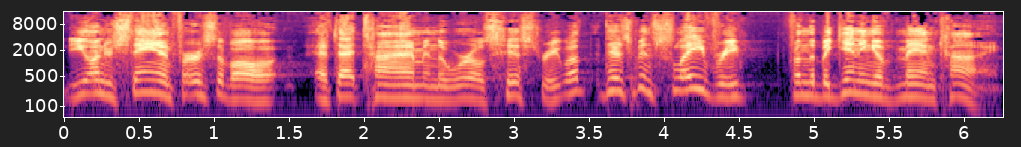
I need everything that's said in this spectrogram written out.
Do you understand, first of all, at that time in the world's history, well, there's been slavery from the beginning of mankind.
